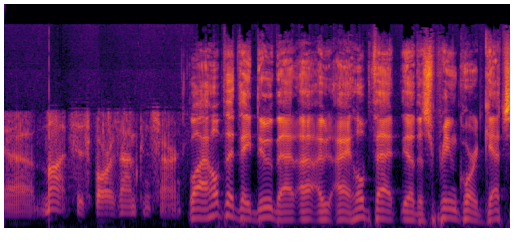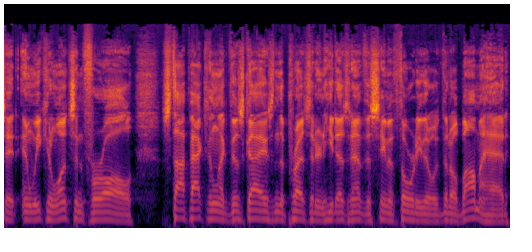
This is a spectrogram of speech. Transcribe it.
uh, months, as far as I'm concerned. Well, I hope that they do that. I, I hope that you know, the Supreme Court gets it, and we can once and for all stop acting like this guy isn't the president. He doesn't have the same authority that, that Obama had.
